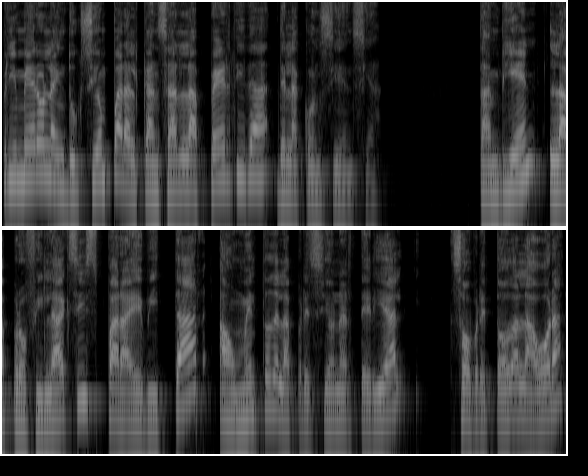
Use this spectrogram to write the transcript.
Primero, la inducción para alcanzar la pérdida de la conciencia. También la profilaxis para evitar aumento de la presión arterial, sobre todo a la hora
